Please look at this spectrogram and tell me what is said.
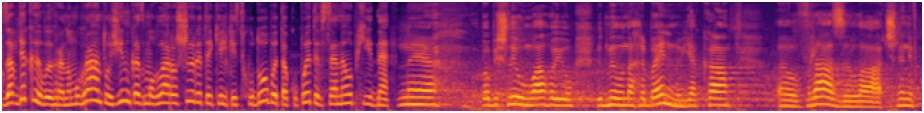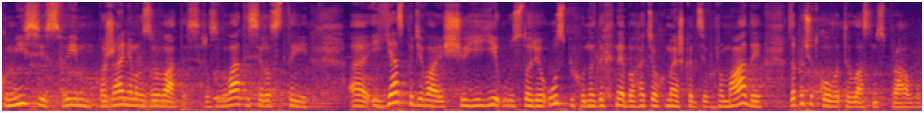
Завдяки виграному гранту жінка змогла розширити кількість худоби та купити все необхідне. не обійшли увагою Людмилу Нагребельну, яка е, вразила членів комісії своїм бажанням розвиватись, розвиватись і рости. Е, І я сподіваюся, що її історія успіху надихне багатьох мешканців громади започатковувати власну справу,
